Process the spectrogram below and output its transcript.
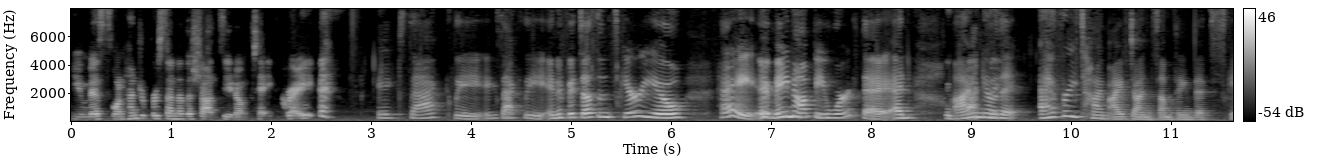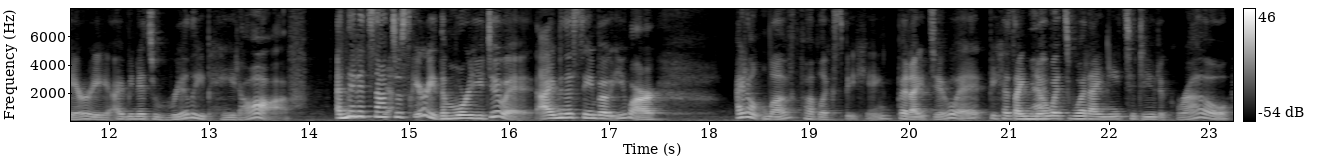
You miss 100% of the shots you don't take, right? Exactly, exactly. And if it doesn't scare you, hey, it may not be worth it. And exactly. I know that every time I've done something that's scary, I mean, it's really paid off. And then it's not yeah. so scary the more you do it. I'm in the same boat you are. I don't love public speaking, but I do it because I know yes. it's what I need to do to grow.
